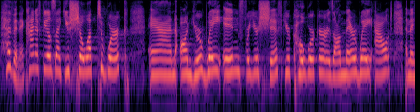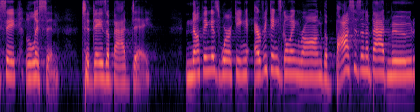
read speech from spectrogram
heaven. It kind of feels like you show up to work and on your way in for your shift, your coworker is on their way out and they say, "Listen, today's a bad day. Nothing is working, everything's going wrong, the boss is in a bad mood,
